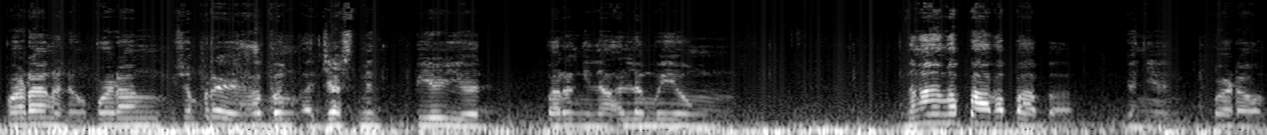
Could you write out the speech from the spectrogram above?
parang ano, parang, syempre, habang adjustment period, parang inaalam mo yung, nangangapa ka pa ba? Ganyan. Pero,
